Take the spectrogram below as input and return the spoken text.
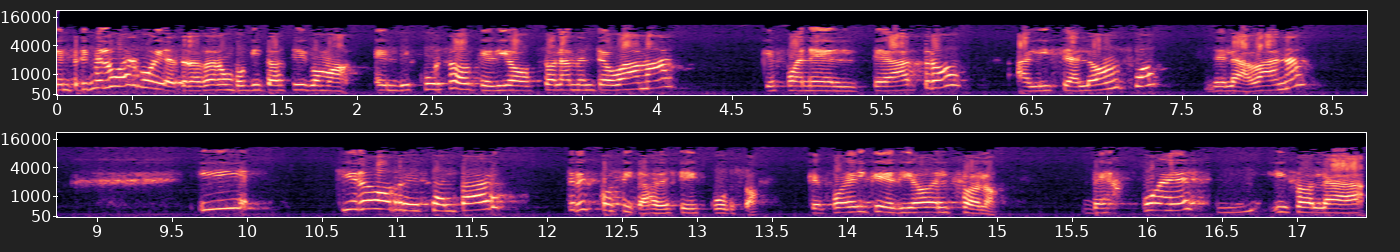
en primer lugar voy a tratar un poquito así como el discurso que dio solamente Obama, que fue en el teatro Alicia Alonso de La Habana. Y quiero resaltar tres cositas de ese discurso, que fue el que dio él solo. Después hizo la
